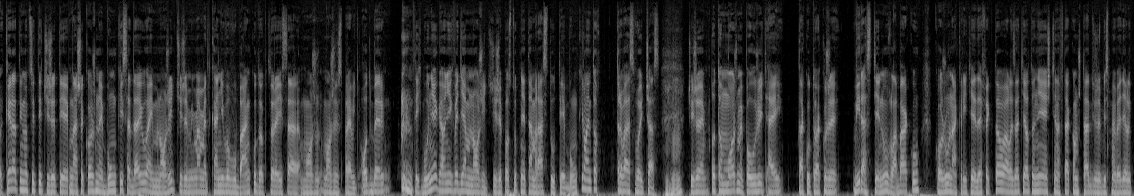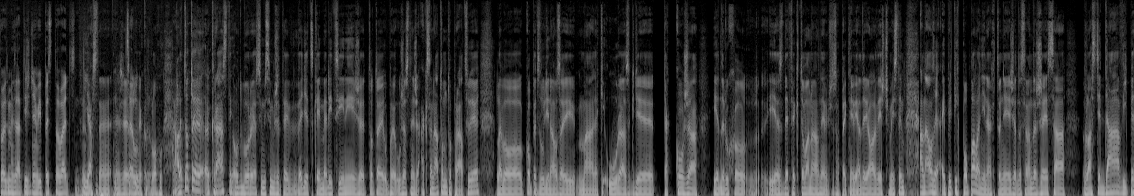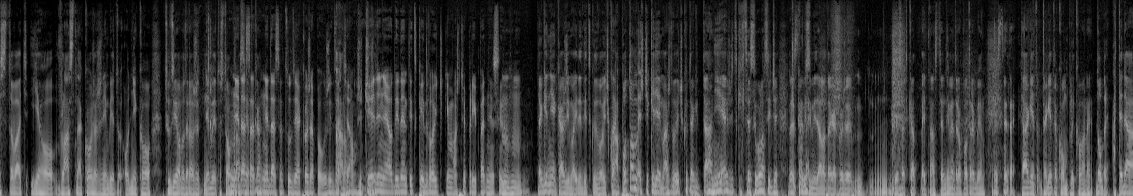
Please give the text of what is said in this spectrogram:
Keratinocyty, čiže tie naše kožné bunky sa dajú aj množiť, čiže my máme tkanivovú banku, do ktorej sa môžu, môže spraviť odber tých buniek a oni ich vedia množiť, čiže postupne tam rastú tie bunky, len to trvá svoj čas. Uh-huh. Čiže potom môžeme použiť aj takúto akože vyrastenú v labáku kožu na krytie defektov, ale zatiaľ to nie je ešte v takom štádiu, že by sme vedeli povedzme za týždeň vypestovať Jasné, že celú plochu. Tak. Ale toto je krásny odbor, ja si myslím, že tej vedeckej medicíny, že toto je úplne úžasné, že ak sa na tomto pracuje, lebo kopec ľudí naozaj má nejaký úraz, kde tá koža jednoducho je zdefektovaná, neviem, čo sa pekne vyjadril, ale vieš, čo myslím. A naozaj aj pri tých popaleninách to nie je žiadna sranda, že sa vlastne dá vypestovať jeho vlastná koža, že nebude to od niekoho cudzieho, alebo teda, že nebude to z toho nedá sa, nedá sa cudzia koža použiť zatiaľ. Áno, že, čiže... Jedine od identickej dvojičky môžete prípadne si... Mm-hmm. Tak nie každý má identickú dvojičku. Tak. A potom ešte, keď aj máš dvojičku, tak tá nie vždy chce súhlasiť, že čo by si mi dala tak ako, že 10 15 cm potrebujem. Presne tak. tak je to, tak je to komplikované komplikované. Dobre, a teda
